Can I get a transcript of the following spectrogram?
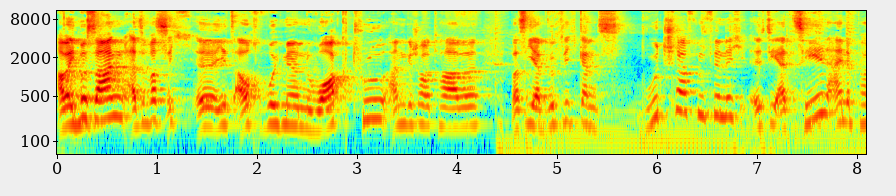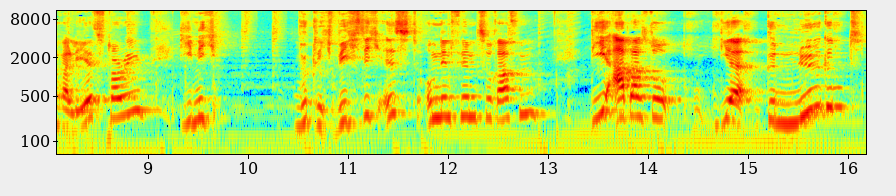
Aber ich muss sagen, also was ich äh, jetzt auch, wo ich mir einen Walkthrough angeschaut habe, was sie ja wirklich ganz gut schaffen, finde ich, ist, sie erzählen eine Parallelstory, die nicht wirklich wichtig ist, um den Film zu raffen, die aber so dir genügend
